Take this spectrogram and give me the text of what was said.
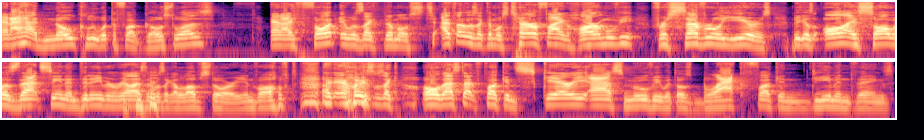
and I had no clue what the fuck Ghost was. And I thought it was like the most. I thought it was like the most terrifying horror movie for several years because all I saw was that scene and didn't even realize there was like a love story involved. Like I always was like, oh, that's that fucking scary ass movie with those black fucking demon things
